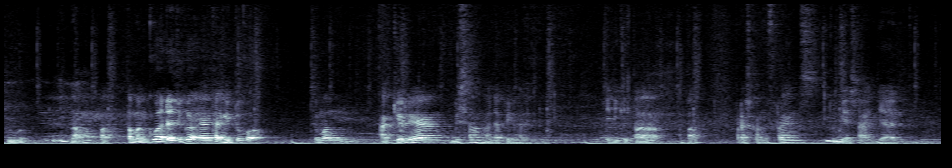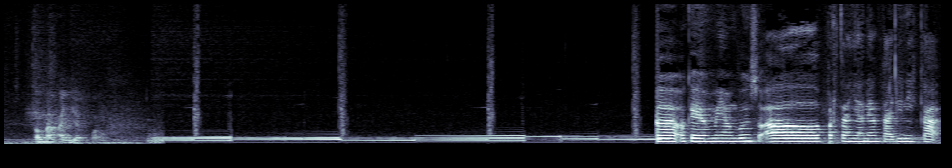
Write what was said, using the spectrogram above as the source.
Gugup. Nggak apa temanku ada juga yang kayak gitu kok. Cuman akhirnya bisa ngadapin hal itu jadi kita apa press conference itu biasa aja tenang aja kok Eh, Oke, menyambung soal pertanyaan yang tadi nih kak,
